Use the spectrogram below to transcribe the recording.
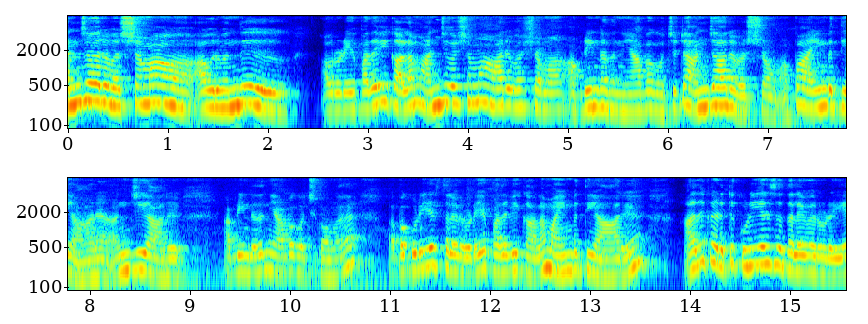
அஞ்சாறு வருஷமாக அவர் வந்து அவருடைய பதவிக்காலம் அஞ்சு வருஷமா ஆறு வருஷமா அப்படின்றத ஞாபகம் வச்சுட்டு அஞ்சாறு வருஷம். அப்போ ஐம்பத்தி ஆறு அஞ்சு ஆறு. அப்படின்றத ஞாபகம் வச்சுக்கோங்க. அப்போ குடியரசுத் தலைவருடைய பதவிக்காலம் காலம் ஐம்பத்தி ஆறு. அதுக்கடுத்து குடியரசுத் தலைவருடைய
